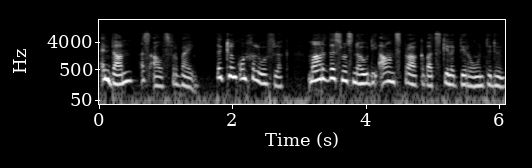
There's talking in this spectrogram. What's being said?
en dan is alles verby. Dit klink ongelooflik, maar dit is mos nou die aansprake wat skielik die rond te doen.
